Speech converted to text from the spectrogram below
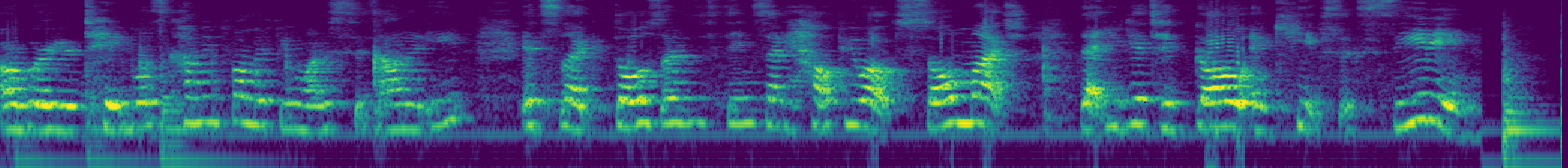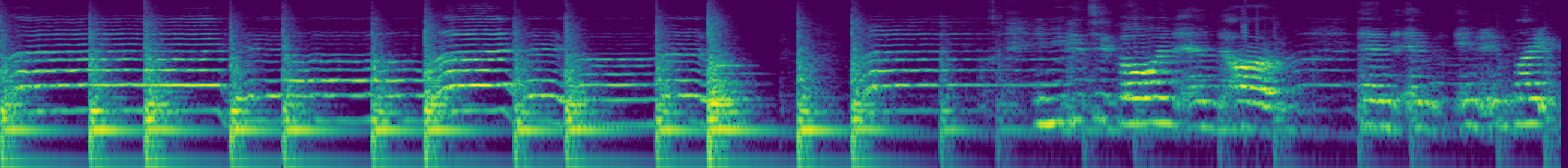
or where your table's coming from if you want to sit down and eat, it's like those are the things that help you out so much that you get to go and keep succeeding. And and um, and, and, and invite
